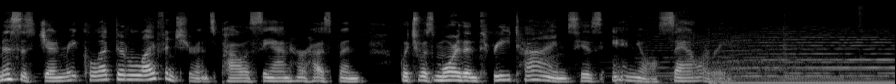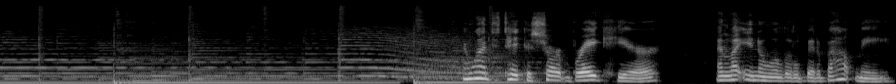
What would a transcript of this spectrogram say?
Mrs. Genry collected a life insurance policy on her husband which was more than three times his annual salary. I want to take a short break here and let you know a little bit about me.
